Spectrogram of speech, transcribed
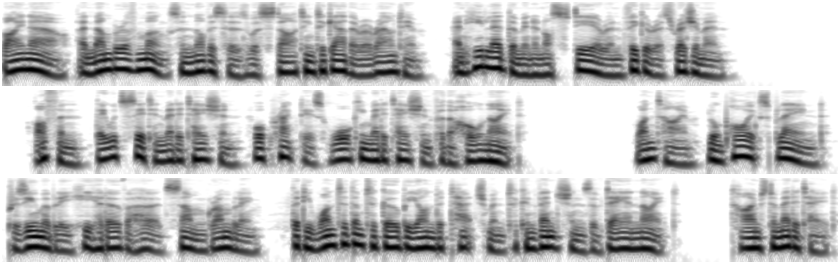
By now, a number of monks and novices were starting to gather around him, and he led them in an austere and vigorous regimen. Often they would sit in meditation or practice walking meditation for the whole night. One time, Luang Por explained, presumably he had overheard some grumbling, that he wanted them to go beyond attachment to conventions of day and night, times to meditate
